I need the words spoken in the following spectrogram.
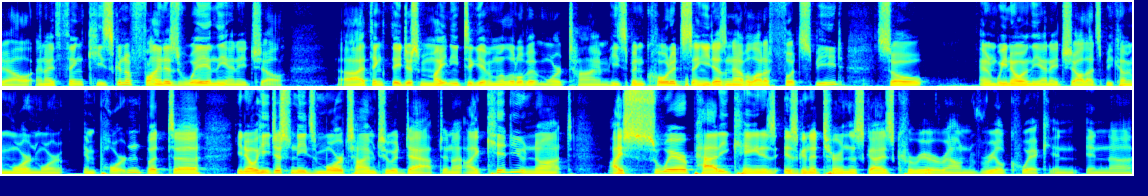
AHL, and I think he's going to find his way in the NHL. Uh, I think they just might need to give him a little bit more time. He's been quoted saying he doesn't have a lot of foot speed, so and we know in the NHL that's becoming more and more important. But uh, you know, he just needs more time to adapt. And I, I kid you not, I swear Patty Kane is, is going to turn this guy's career around real quick in in uh,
